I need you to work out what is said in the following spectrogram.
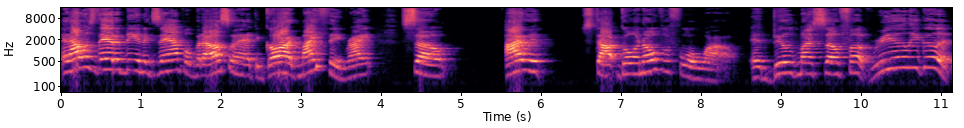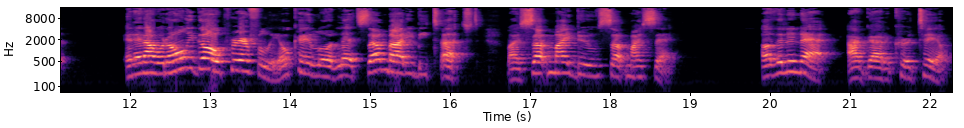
And I was there to be an example, but I also had to guard my thing, right? So I would stop going over for a while and build myself up really good. And then I would only go prayerfully. Okay, Lord, let somebody be touched by something I do, something I say. Other than that, I've got to curtail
